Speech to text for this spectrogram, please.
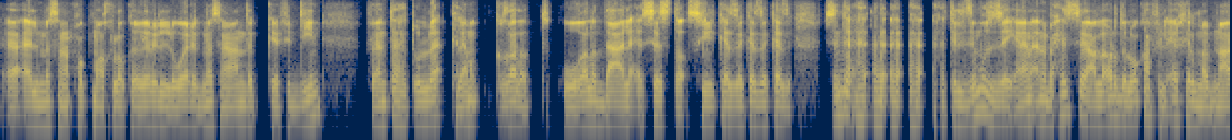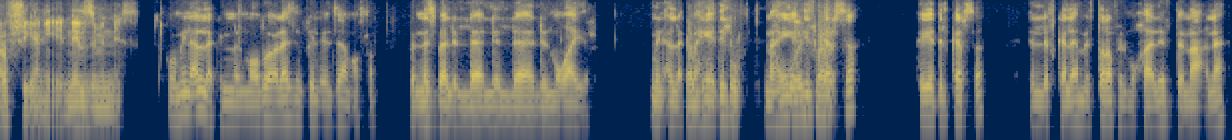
قال مثلا حكم أخلاقي غير اللي وارد مثلا عندك في الدين فأنت هتقول لأ كلامك غلط وغلط ده على أساس تأصيل كذا كذا كذا. بس. ه... ه... ه- هتلزمه إزاي؟ يعني أنا أنا بحس على أرض الواقع في الآخر ما بنعرفش يعني نلزم الناس. ومين قال لك إن الموضوع لازم فيه الإلزام أصلا بالنسبة لل... لل... للمغاير؟ مين قال لك؟ ما طب هي دي ال- و- ما هي دي الفرق؟ الكارثة هي دي الكارثة اللي في كلام الطرف المخالف بمعنى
